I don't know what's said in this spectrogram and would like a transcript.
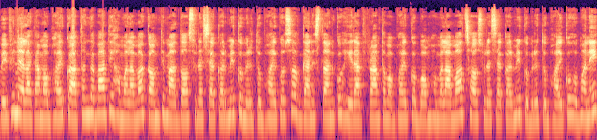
विभिन्न इलाकामा भएको आतंकवादी हमलामा कम्तीमा दस सुरक्षाकर्मीको मृत्यु भएको छ। अफगानिस्तानको हेरात प्रान्तमा भएको बम हमलामा छ सुरक्षाकर्मीको मृत्यु भएको हो भने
